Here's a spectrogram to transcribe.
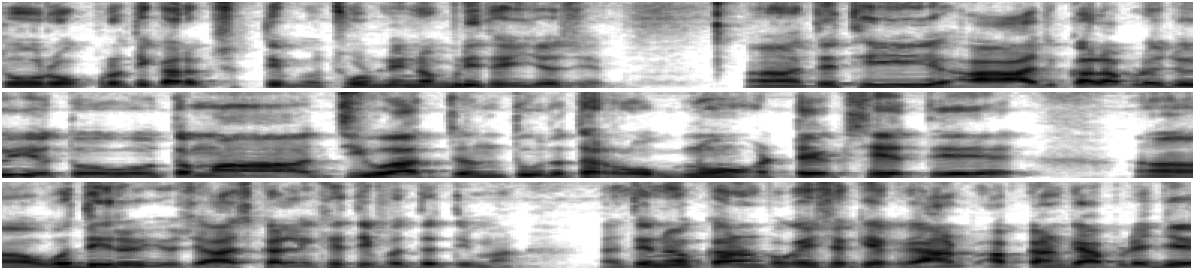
તો રોગ પ્રતિકારક શક્તિ છોડની નબળી થઈ જશે. તેથી આજકાલ આપણે જોઈએ તો તમા, જીવાત જંતુ તથા રોગનો અટેક છે તે વધી રહ્યો છે આજકાલની ખેતી પદ્ધતિમાં. તેનું એક કારણ પણ કહી શકીએ કે કારણ કે આપણે જે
